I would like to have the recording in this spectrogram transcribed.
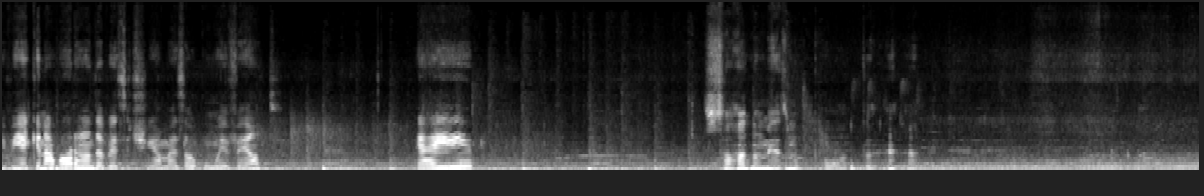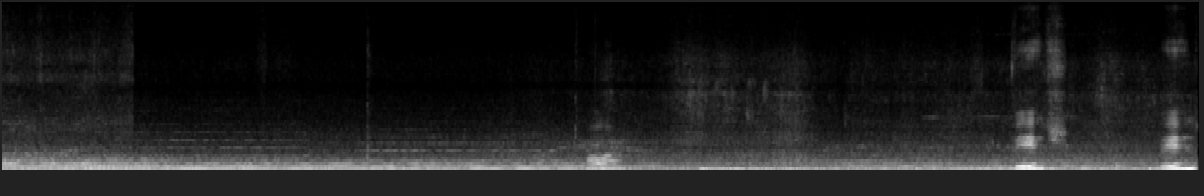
e vim aqui na varanda ver se tinha mais algum evento. E aí só no mesmo ponto. verde, verde.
